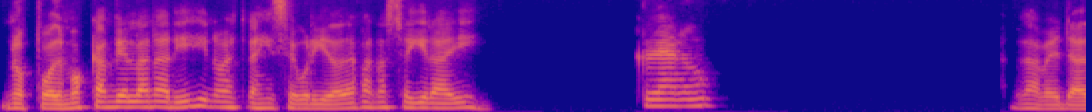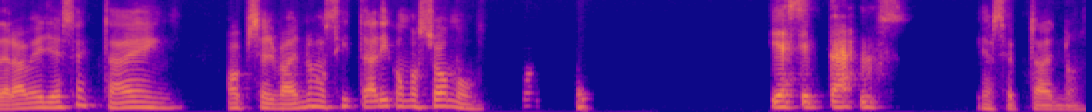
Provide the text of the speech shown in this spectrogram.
nos podemos cambiar la nariz y nuestras inseguridades van a seguir ahí. claro, La verdadera belleza está en observarnos así tal y como somos y aceptarnos. y aceptarnos.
